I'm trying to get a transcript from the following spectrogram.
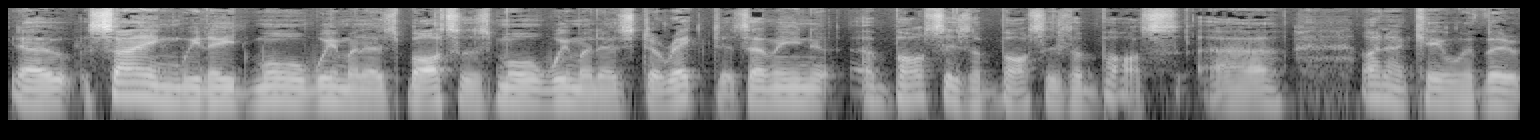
you know, saying we need more women as bosses, more women as directors. I mean, a boss is a boss is a boss. Uh, I don't care whether,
